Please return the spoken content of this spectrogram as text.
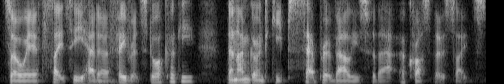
So if site C had a favorite store cookie, then I'm going to keep separate values for that across those sites.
